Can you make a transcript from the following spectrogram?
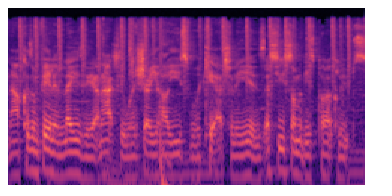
Now, because I'm feeling lazy and I actually want to show you how useful the kit actually is, let's use some of these perc loops.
